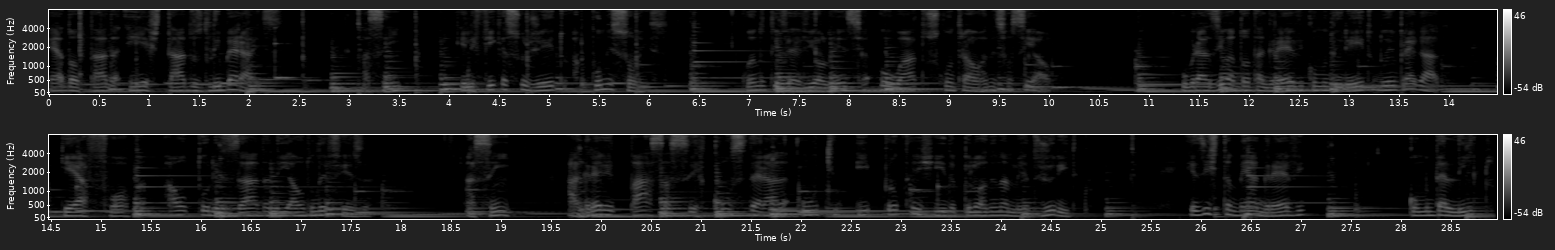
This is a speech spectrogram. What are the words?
é adotada em estados liberais. Assim, ele fica sujeito a punições quando tiver violência ou atos contra a ordem social. O Brasil adota a greve como direito do empregado, que é a forma autorizada de autodefesa. Assim, a greve passa a ser considerada útil e protegida pelo ordenamento jurídico. Existe também a greve como delito,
